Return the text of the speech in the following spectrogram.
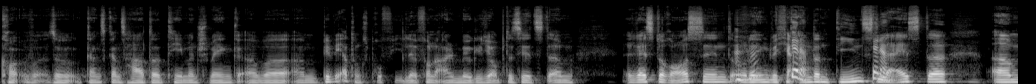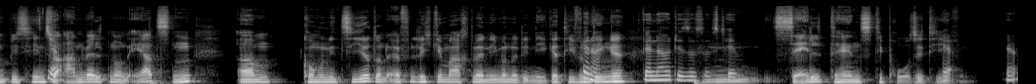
also ganz, ganz harter Themenschwenk, aber ähm, Bewertungsprofile von allen möglichen, ob das jetzt ähm, Restaurants sind mhm, oder irgendwelche genau. anderen Dienstleister genau. ähm, bis hin ja. zu Anwälten und Ärzten. Ähm, kommuniziert und öffentlich gemacht werden immer nur die negativen genau. Dinge. Genau dieses System. Seltenst die positiven. Ja. ja.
